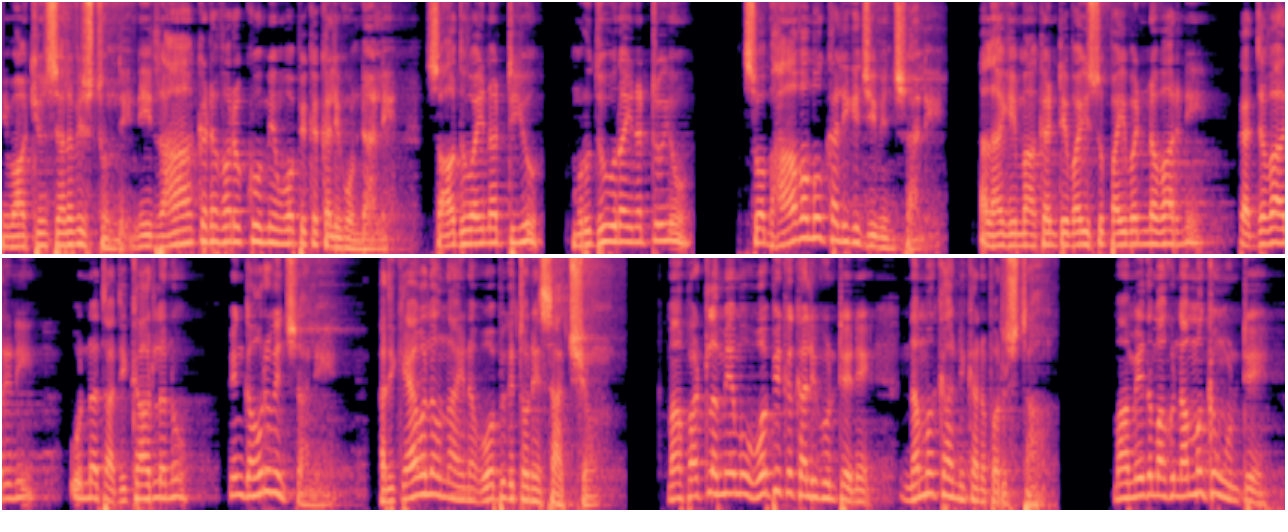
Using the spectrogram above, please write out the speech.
నీ వాక్యం సెలవిస్తుంది. నీ రాకడ వరకు మేము ఓపిక కలిగి ఉండాలి. సాధువైనట్టు మృదువునైనట్టు స్వభావము కలిగి జీవించాలి. అలాగే మాకంటే వయసు పైబడిన వారిని పెద్దవారిని ఉన్నత అధికారులను మేము గౌరవించాలి. అది కేవలం నాయన ఓపికతోనే సాధ్యం. మా పట్ల మేము ఓపిక కలిగి ఉంటేనే నమ్మకాన్ని కనపరుస్తాం. మా మీద మాకు నమ్మకం ఉంటే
